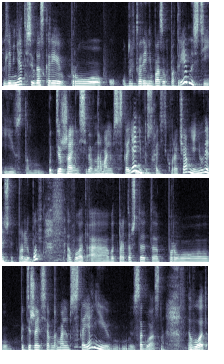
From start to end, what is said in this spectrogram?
Для меня это всегда скорее про удовлетворение базовых потребностей и там, поддержание себя в нормальном состоянии, то есть ходить к врачам. Я не уверена, что это про любовь, вот, а вот про то, что это про поддержание себя в нормальном состоянии, согласна. Вот.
